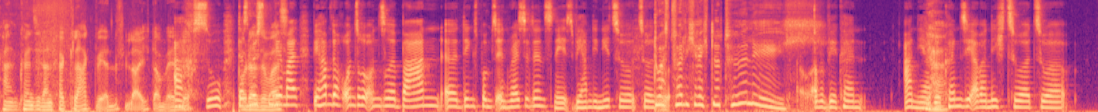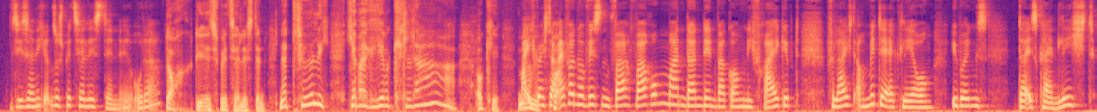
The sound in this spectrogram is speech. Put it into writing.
kann, können sie dann verklagt werden vielleicht am Ende. Ach so, das Oder müssten sowas. wir mal. Wir haben doch unsere, unsere Bahn äh, Dingsbums in Residence. Nee, wir haben die nie zur. zur Du hast völlig recht, natürlich. aber wir können. Anja, Ja. wir können sie aber nicht zur, zur. Sie ist ja nicht unsere Spezialistin, äh, oder? Doch, die ist Spezialistin. Natürlich. Ja, aber, ja, klar. Okay. Ich wir. möchte einfach nur wissen, wa warum man dann den Waggon nicht freigibt. Vielleicht auch mit der Erklärung, übrigens, da ist kein Licht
